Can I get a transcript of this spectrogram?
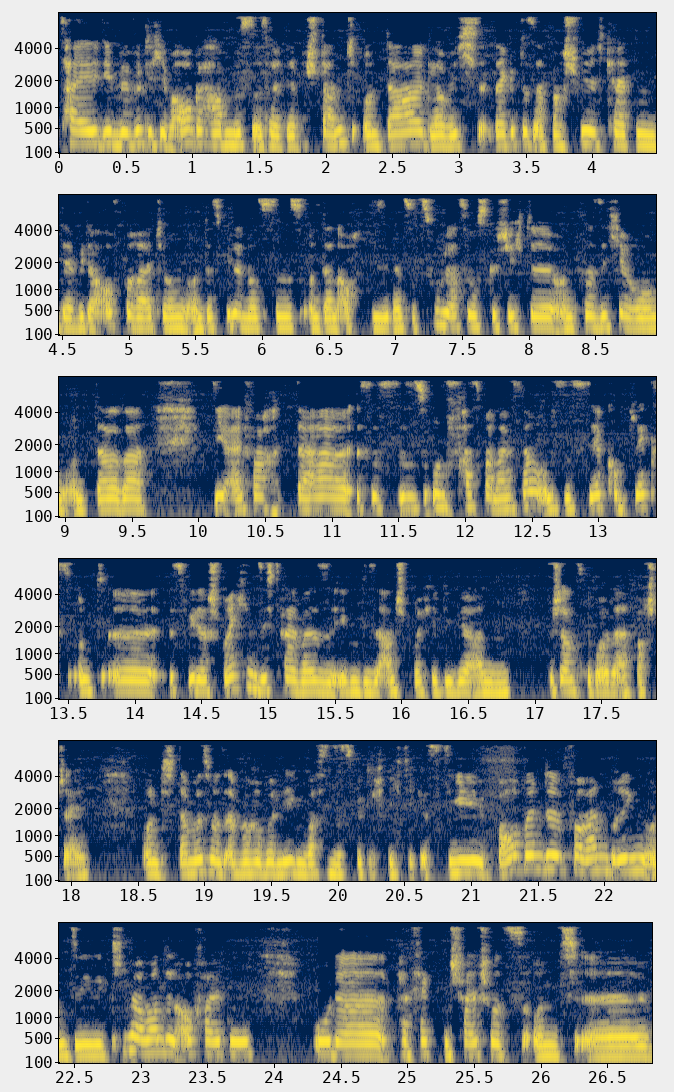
Teil, den wir wirklich im Auge haben müssen, ist halt der Bestand. Und da, glaube ich, da gibt es einfach Schwierigkeiten der Wiederaufbereitung und des Wiedernutzens und dann auch diese ganze Zulassungsgeschichte und Versicherung und da, da, die einfach, da ist es, ist es unfassbar langsam und es ist sehr komplex und äh, es widersprechen sich teilweise eben diese Ansprüche, die wir an Bestandsgebäude einfach stellen. Und da müssen wir uns einfach überlegen, was uns wirklich wichtig ist. Die Bauwende voranbringen und den Klimawandel aufhalten oder perfekten Schallschutz und äh,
